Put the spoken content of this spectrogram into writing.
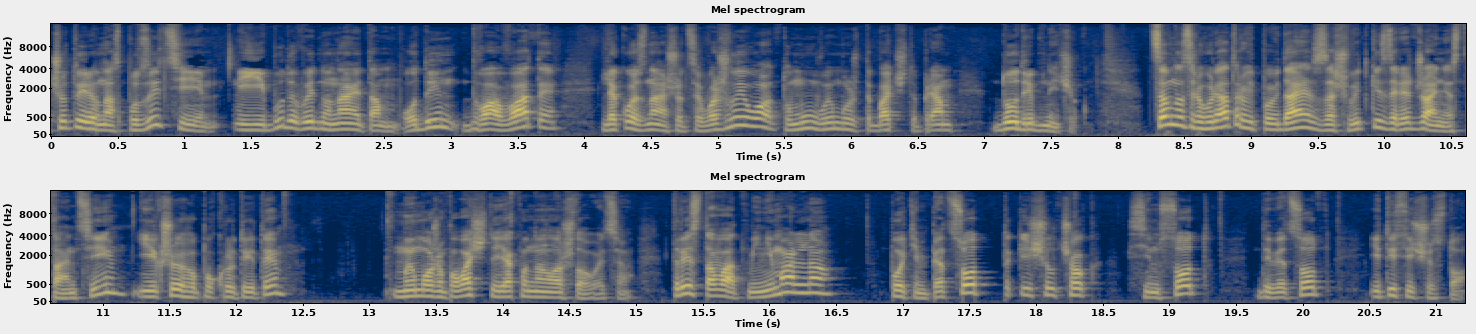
4 у нас позиції, і буде видно навіть там 1-2 Вт. Для когось знає, що це важливо, тому ви можете бачити прям до дрібничок. Це в нас регулятор відповідає за швидкість заряджання станції, і якщо його покрутити, ми можемо побачити, як воно налаштовується. 300 Вт мінімально, потім 500 такий щелчок, 700, 900 і 1100.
